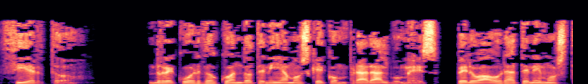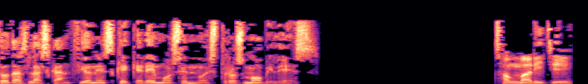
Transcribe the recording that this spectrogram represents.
Cierto. Recuerdo cuando teníamos que comprar álbumes, pero ahora tenemos todas las canciones que queremos en nuestros móviles. 정말이지.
